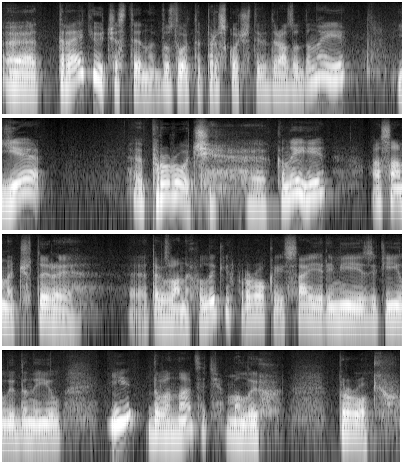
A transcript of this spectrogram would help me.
Е, Третьою частиною, дозвольте перескочити відразу до неї, є е, пророчі е, книги, а саме чотири так званих великих пророка Ісаї, Єремія, Єзекіїл і Даниїл, і 12 малих пророків.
